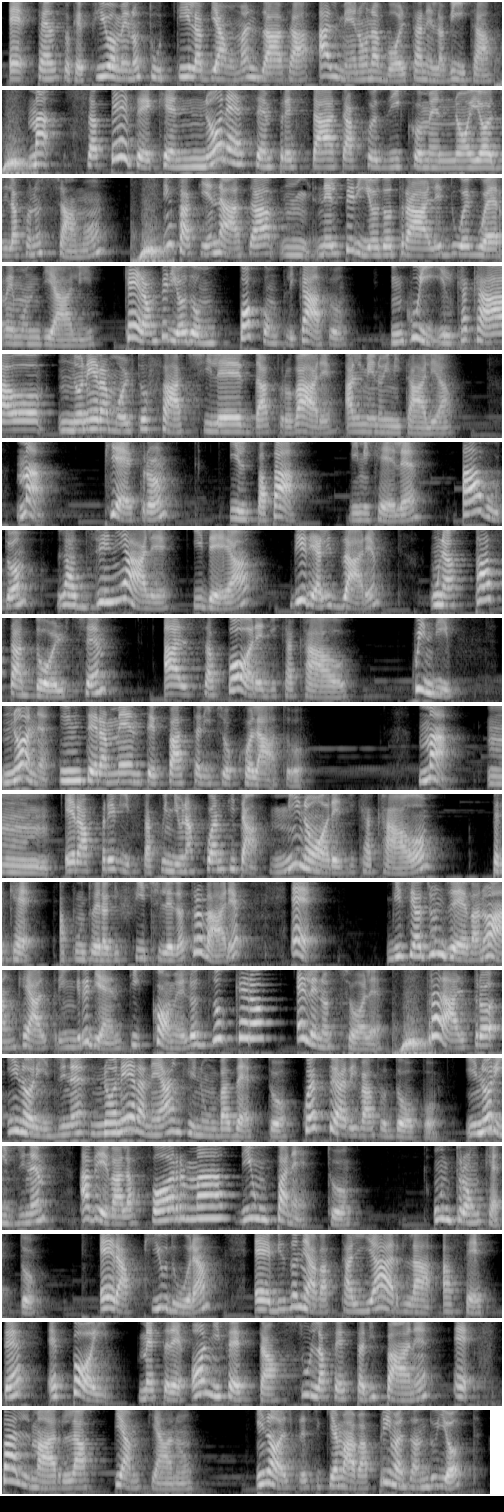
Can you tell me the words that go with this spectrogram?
E penso che più o meno tutti l'abbiamo mangiata almeno una volta nella vita. Ma sapete che non è sempre stata così come noi oggi la conosciamo? Infatti è nata mh, mm, nel periodo tra le due guerre mondiali, che era un periodo un po' complicato, in cui il cacao non era molto facile da trovare, almeno in Italia. Ma Pietro, il papà di Michele, ha avuto la geniale idea di realizzare una pasta dolce al sapore di cacao. Quindi non interamente fatta di cioccolato, ma mm, era prevista quindi una quantità minore di cacao, perché appunto era difficile da trovare, e vi si aggiungevano anche altri ingredienti come lo zucchero e le nocciole. Tra l'altro, in origine non era neanche in un vasetto, questo è arrivato dopo. In origine aveva la forma di un panetto, un tronchetto. Era più dura e bisognava tagliarla a fette e poi mettere ogni fetta sulla fetta di pane e spalmarla pian piano. Inoltre si chiamava prima gianduiot,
